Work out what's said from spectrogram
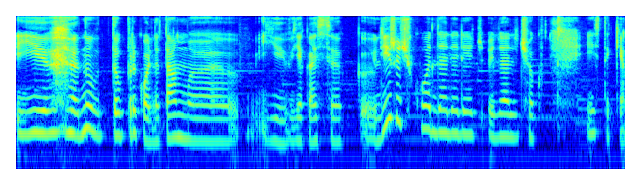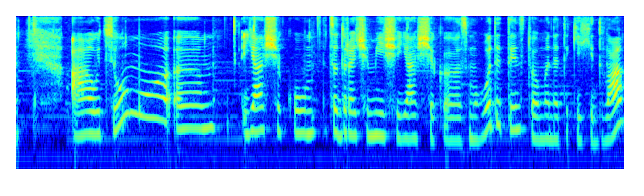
І ну, то прикольно, там е, і якась е, ліжечко для ляліч- і таке. А у цьому е, ящику. Це, до речі, мій ще ящик е, з мого дитинства. У мене таких і два.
